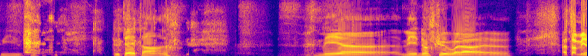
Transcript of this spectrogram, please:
Oui, peut- peut-être, hein. mais, euh, mais donc euh, voilà. euh, Attends, mais et,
